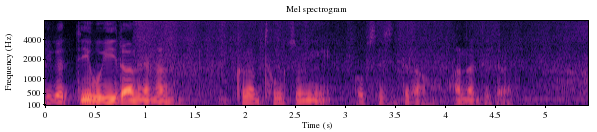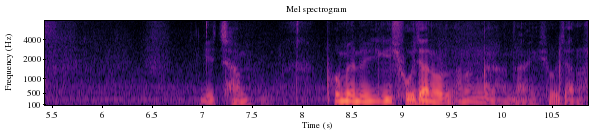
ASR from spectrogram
이거 뛰고 일하면은 그런 통증이 없어지더라고. 완화되더라고. 이게 참 보면은 이게 효자 노릇 하는 거야. 나 효자 노릇.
